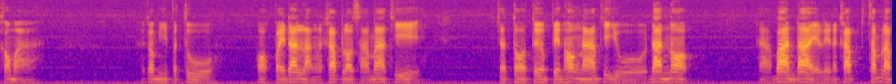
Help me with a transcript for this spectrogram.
เข้ามา แล้วก็มีประตู ออกไปด้านหลังนะครับ เราสามารถที่จะต่อเติมเป็นห้องน้ำที่อยู่ด้านนอกอบ้านได้เลยนะครับสำหรับ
